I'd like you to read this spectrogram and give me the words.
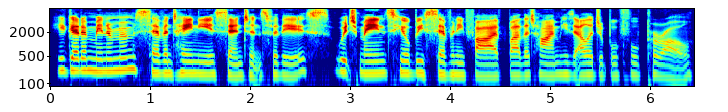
He'd get a minimum 17 years sentence for this, which means he'll be 75 by the time he's eligible for parole.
